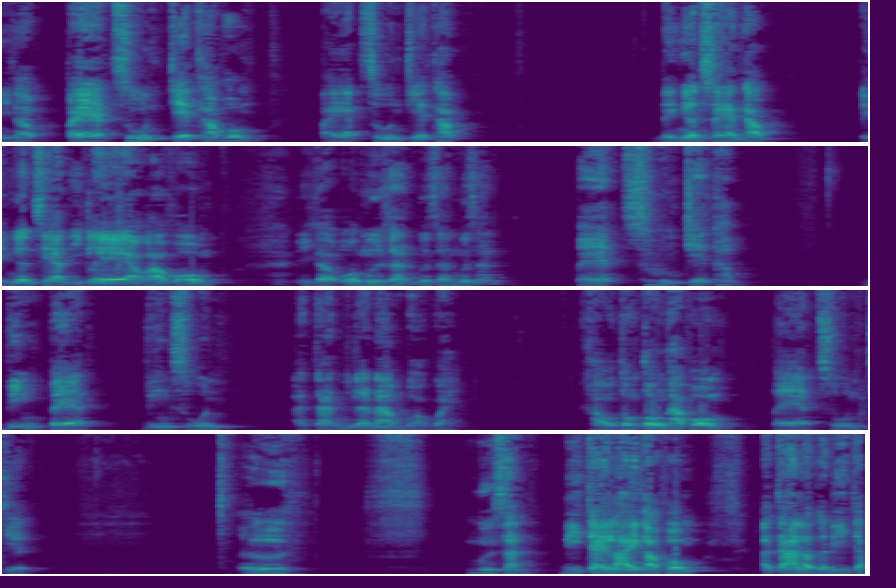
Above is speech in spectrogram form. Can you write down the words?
นี่ครับแปดศูนย์เจ็ดครับผมแปดศูนย์เจ็ดครับได้เงินแสนครับได้เงินแสนอีกแล้วครับผมนี่ครับโอ้มือสั่นมือสั่นมือสั่นแปดศูนย์เจ็ดครับ วิ่งแปดวิ่งศูนย์อาจารย์นิรนามบอกไว้ เขาตรงๆครับผม แปดศูนย์เจ็ดเออ มือสั่นดีใจหลายครับ ผม อาจารย์เราก็ดีใจ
